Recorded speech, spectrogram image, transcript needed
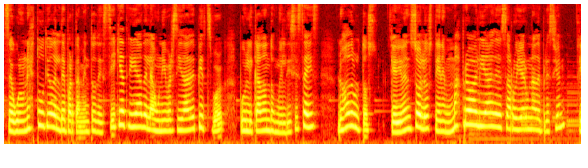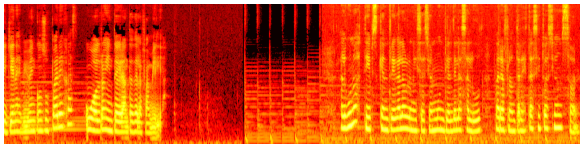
Según un estudio del Departamento de Psiquiatría de la Universidad de Pittsburgh, publicado en 2016, los adultos que viven solos tienen más probabilidades de desarrollar una depresión que quienes viven con sus parejas u otros integrantes de la familia. Algunos tips que entrega la Organización Mundial de la Salud para afrontar esta situación son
